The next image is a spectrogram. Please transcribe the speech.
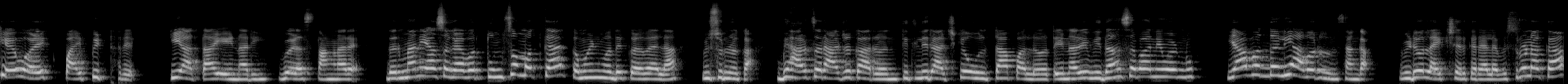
केवळ एक पायपीट ठरेल? ही आता येणारी वेळच सांगणार आहे. दरम्यान या सगळ्यावर तुमचं मत काय? कमेंटमध्ये कळवायला विसरू नका. बिहारचं राजकारण तिथली राजकीय उलथापालत येणारी विधानसभा निवडणूक याबद्दलही आवर्जून सांगा. व्हिडिओ लाईक शेअर करायला विसरू नका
